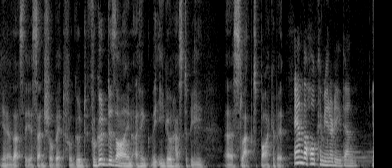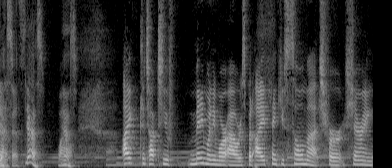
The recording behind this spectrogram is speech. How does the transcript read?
you know that's the essential bit for good for good design i think the ego has to be uh, slapped back a bit And the whole community then yes benefits. yes Wow. yes I could talk to you many, many more hours, but I thank you so much for sharing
